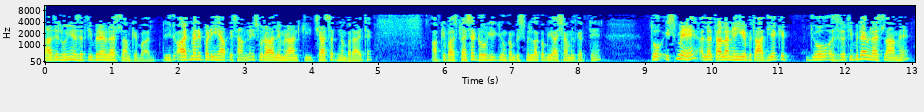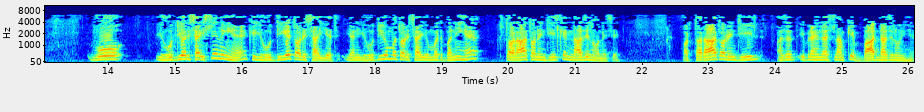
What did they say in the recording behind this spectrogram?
نازل ہوئی حضرت ابراہیم علیہ السلام کے بعد یہ جو آج میں نے پڑھی ہے آپ کے سامنے سورہ عال عمران کی چھیاسٹھ نمبر آئے تھے آپ کے پاس پینسٹھ ہوگی کیونکہ ہم بسم اللہ کو بھی آج شامل کرتے ہیں تو اس میں اللہ تعالیٰ نے یہ بتا دیا کہ جو حضرت ابراہیم علیہ السلام ہیں وہ یہودی اور عیسائی اس لیے نہیں ہے کہ یہودیت اور عیسائیت یعنی یہودی امت اور عیسائی امت بنی ہے تورات اور انجیل کے نازل ہونے سے اور تورات اور انجیل حضرت ابراہیم علیہ السلام کے بعد نازل ہوئی ہیں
